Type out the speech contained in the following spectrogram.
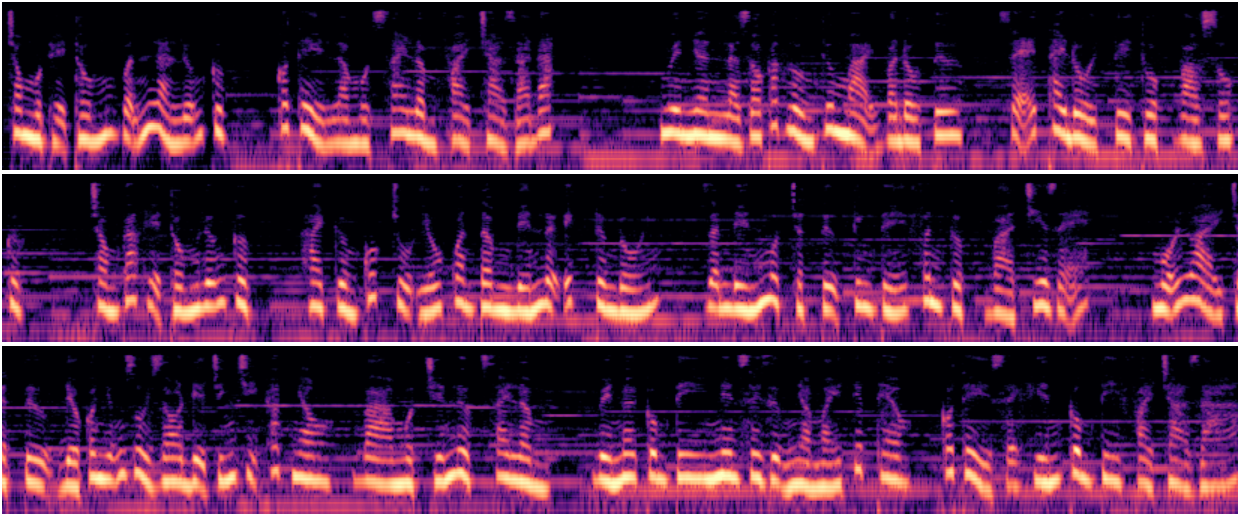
trong một hệ thống vẫn là lưỡng cực, có thể là một sai lầm phải trả giá đắt. Nguyên nhân là do các luồng thương mại và đầu tư sẽ thay đổi tùy thuộc vào số cực. Trong các hệ thống lưỡng cực, hai cường quốc chủ yếu quan tâm đến lợi ích tương đối, dẫn đến một trật tự kinh tế phân cực và chia rẽ. Mỗi loại trật tự đều có những rủi ro địa chính trị khác nhau và một chiến lược sai lầm về nơi công ty nên xây dựng nhà máy tiếp theo có thể sẽ khiến công ty phải trả giá.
